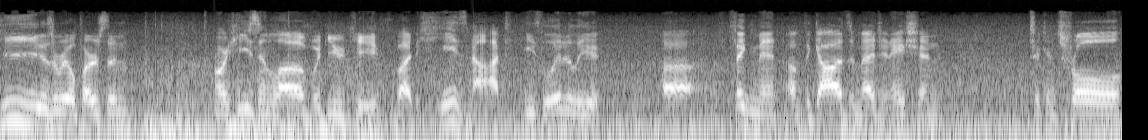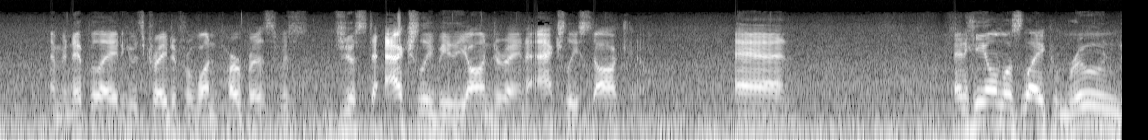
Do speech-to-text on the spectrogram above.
he is a real person or he's in love with Yuki, but he's not. He's literally a figment of the god's imagination to control and manipulate. He was created for one purpose, was just to actually be the yandere and actually stalk him. And and he almost like ruined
